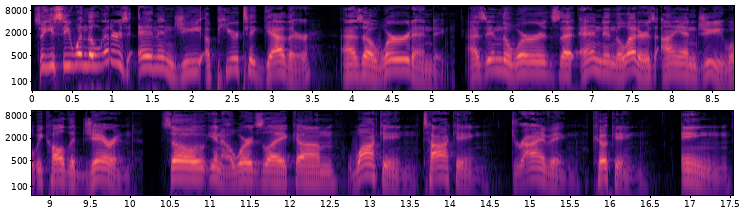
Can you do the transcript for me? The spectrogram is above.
So you see, when the letters N and G appear together as a word ending, as in the words that end in the letters ing, what we call the gerund. So, you know, words like um, walking, talking, driving, cooking, ing,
